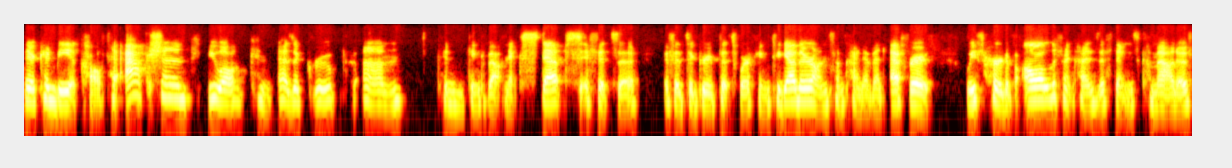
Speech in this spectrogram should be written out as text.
there can be a call to action. You all can as a group um, can think about next steps if it's a if it's a group that's working together on some kind of an effort. We've heard of all different kinds of things come out of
